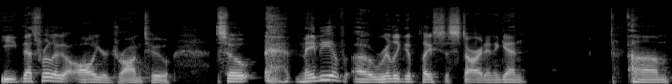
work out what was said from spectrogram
you, that's really all you're drawn to. So maybe a, a, really good place to start. And again, um,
